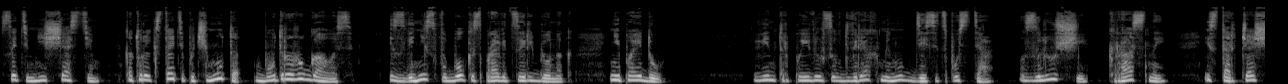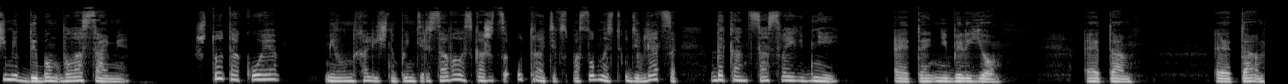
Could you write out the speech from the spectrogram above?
с этим несчастьем, которое, кстати, почему-то бодро ругалось? Извини, с футболкой справится ребенок. Не пойду. Винтер появился в дверях минут десять спустя, злющий, красный и с торчащими дыбом волосами. Что такое? Меланхолично поинтересовалась, кажется, утратив способность удивляться до конца своих дней. «Это не белье. Это... это...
